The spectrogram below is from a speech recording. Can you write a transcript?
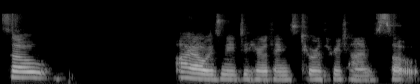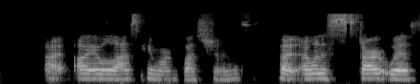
So I always need to hear things two or three times. So I, I will ask you more questions, but I want to start with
